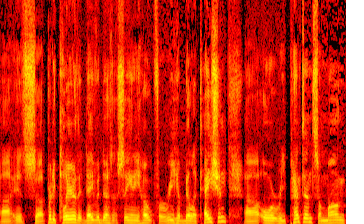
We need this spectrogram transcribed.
Uh, it's uh, pretty clear that David doesn't see any hope for rehabilitation uh, or repentance among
